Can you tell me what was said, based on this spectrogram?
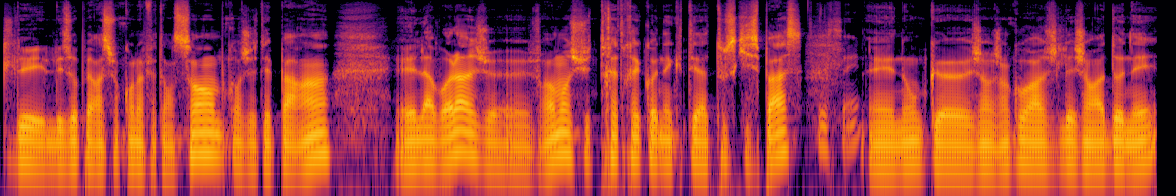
toutes les, les opérations qu'on a faites ensemble, quand j'étais parrain. Et là, voilà, je, vraiment, je suis très, très connecté à tout ce qui se passe. Et donc, euh, j'en- j'encourage les gens à donner.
